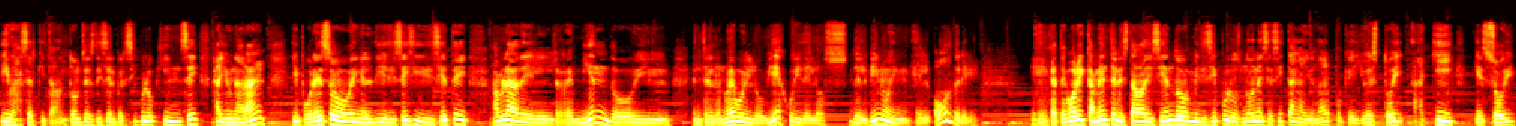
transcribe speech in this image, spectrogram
iba a ser quitado. Entonces dice el versículo 15, ayunarán y por eso en el 16 y 17 habla del remiendo y entre lo nuevo y lo viejo y de los del vino en el odre. Eh, categóricamente le estaba diciendo, mis discípulos no necesitan ayunar porque yo estoy aquí, que soy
